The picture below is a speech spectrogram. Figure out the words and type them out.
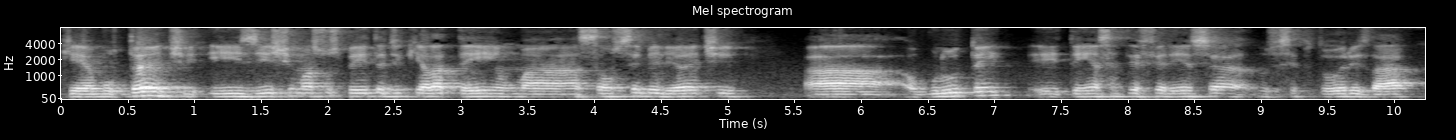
que é mutante, e existe uma suspeita de que ela tem uma ação semelhante ao glúten e tem essa interferência nos receptores da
